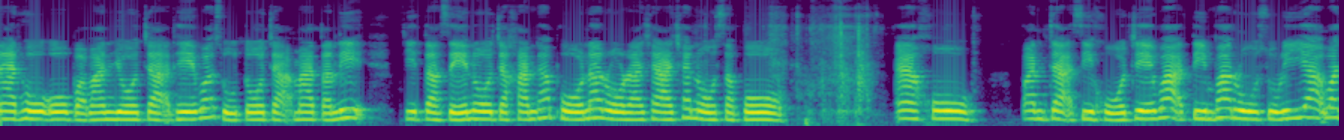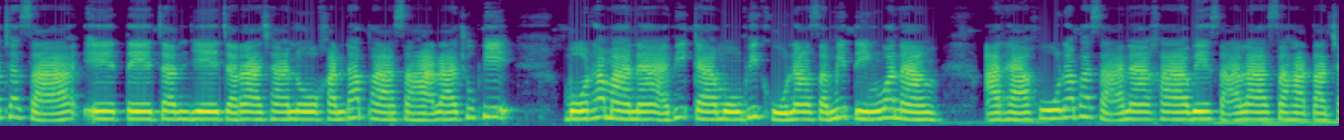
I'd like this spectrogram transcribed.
นาโทโอปะมันโยจะเทวสูโตจะมาตลิ จิตเสโนจะคันทโพนโรราชาชโนสโพ อาโค ปัญจสีโขเจวะติมพารูสุริยะวัชสา เอเตจันเยจราชาโนคันทพาสหราชุพิ โมทมานาอภิกามงพิขูนางสมิติงว่านาง อาถาคูนภาษานาคาเวสาลาสหตัช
